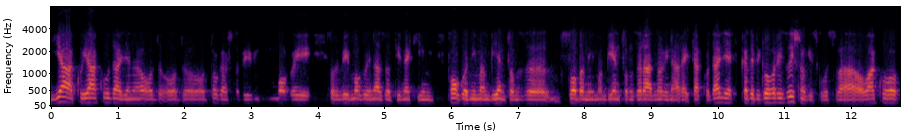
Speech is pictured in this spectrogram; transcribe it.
jako, jako udaljena od, od, od toga što bi mogli, što bi mogli nazvati nekim pogodnim ambijentom, za, slobodnim ambijentom za rad novinara i tako dalje. Kada bi govorili iz ličnog iskustva, ovako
